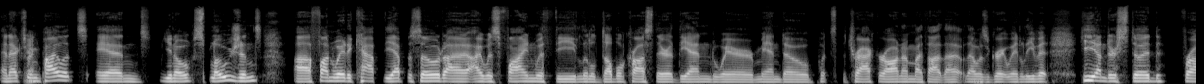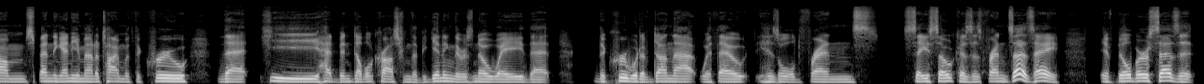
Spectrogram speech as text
and X-wing yeah. pilots and you know explosions. Uh, fun way to cap the episode. I, I, was fine with the little double cross there at the end where Mando puts the tracker on him. I thought that that was a great way to leave it. He understood from spending any amount of time with the crew that he had been double crossed from the beginning. There was no way that the crew would have done that without his old friends say so because his friend says, "Hey, if Bill Burr says it,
